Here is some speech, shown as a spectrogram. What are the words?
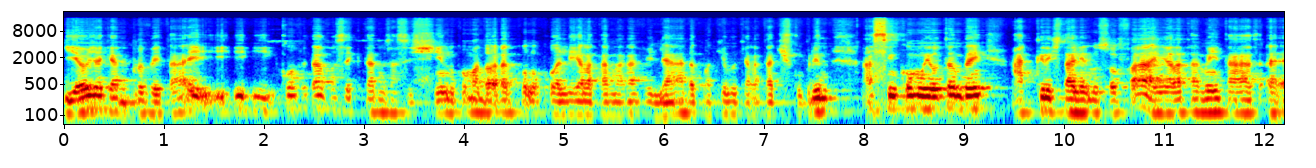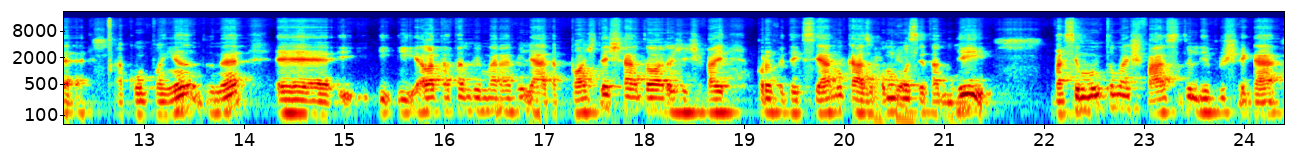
E eu já quero aproveitar e, e, e convidar você que está nos assistindo, como a Dora colocou ali, ela está maravilhada com aquilo que ela está descobrindo, assim como eu também, a Cris está ali no sofá e ela também está é, acompanhando, né? É, e, e, ela está também maravilhada. Pode deixar, Dora, a gente vai providenciar, no caso, como você está no Rio, vai ser muito mais fácil do livro chegar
